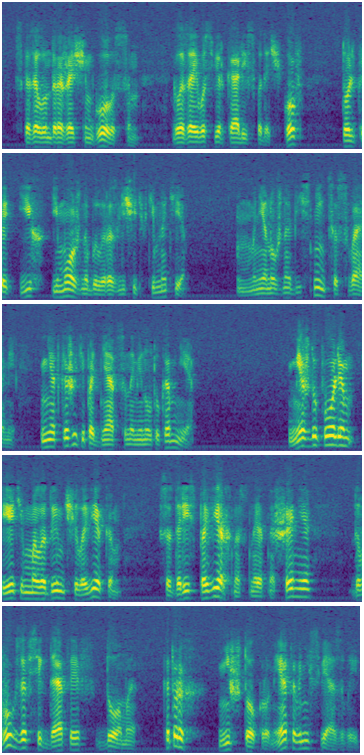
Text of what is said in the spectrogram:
— сказал он дрожащим голосом, глаза его сверкали из-под очков, только их и можно было различить в темноте. «Мне нужно объясниться с вами. Не откажите подняться на минуту ко мне». Между Полем и этим молодым человеком создались поверхностные отношения двух завсегдатаев дома, которых ничто, кроме этого, не связывает.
